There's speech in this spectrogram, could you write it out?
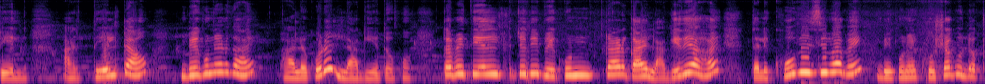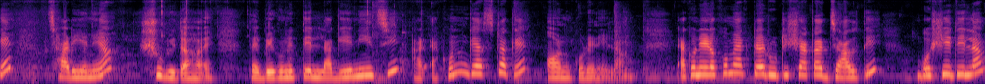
তেল। আর তেলটাও বেগুনের গায়ে ভালো করে লাগিয়ে দেবো। তবে তেল যদি বেগুনটার গায়ে লাগিয়ে দেওয়া হয়, তাহলে খুব ইজিভাবে বেগুনের খোসাগুলোকে ছাড়িয়ে নেওয়া সুবিধা হয়। তাই বেগুনের তেল লাগিয়ে নিয়েছি আর এখন গ্যাসটাকে অন করে নিলাম। এখন এরকম একটা রুটি শাকার জালতি বসিয়ে দিলাম।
